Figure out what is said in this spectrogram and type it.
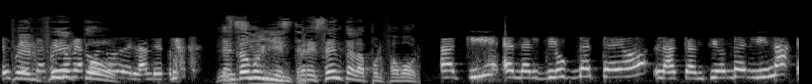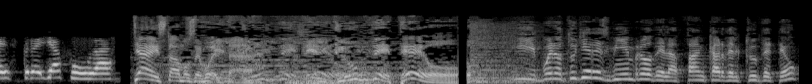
Es que casi no me Perfecto. acuerdo de la letra. Está muy bien. lista. Preséntala, por favor. Aquí en el club de Teo, la canción de Lina, Estrella Fugaz. Ya estamos de vuelta. El Club de Teo. Y bueno, tú ya eres miembro de la fan card del Club de Teo.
